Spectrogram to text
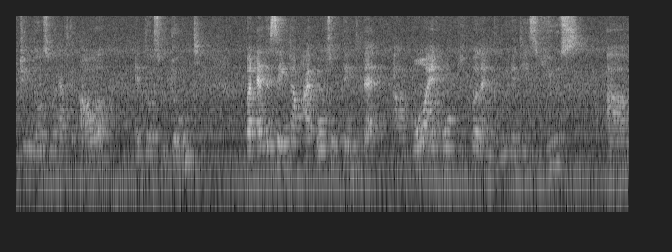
between those who have the power and those who don't. But at the same time, I also think that uh, more and more people and communities use um,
